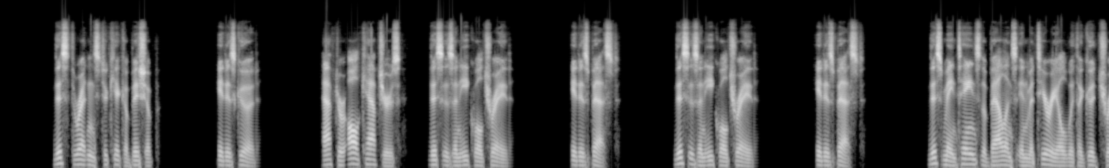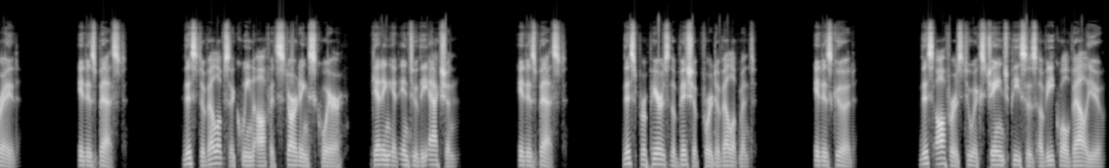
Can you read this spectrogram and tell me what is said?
This threatens to kick a bishop. It is good. After all captures, this is an equal trade. It is best. This is an equal trade. It is best. This maintains the balance in material with a good trade. It is best. This develops a queen off its starting square, getting it into the action. It is best. This prepares the bishop for development. It is good. This offers to exchange pieces of equal value.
